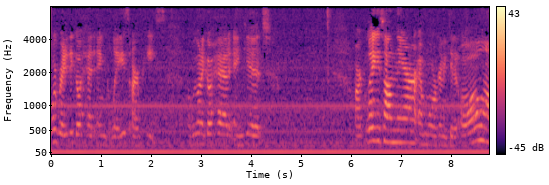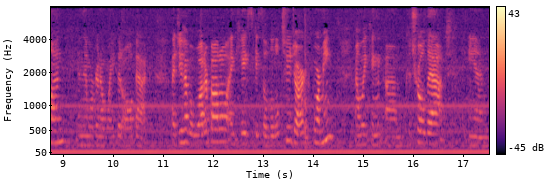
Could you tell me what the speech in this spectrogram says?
we're ready to go ahead and glaze our piece. We want to go ahead and get our glaze on there and we're going to get it all on and then we're going to wipe it all back. I do have a water bottle in case it gets a little too dark for me and we can um, control that and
